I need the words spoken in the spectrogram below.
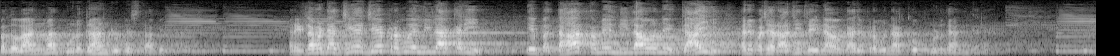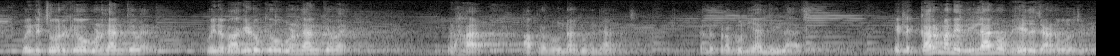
ભગવાનમાં ગુણગાન રૂપે સ્થાપિત થાય. અને એટલા માટે જે જે પ્રભુએ લીલા કરી, એ બધા તમે લીલાઓને ગાઈ અને પછી રાજી થઈને આવો કે આજે પ્રભુના ખૂબ ગુણગાન કરે. કોઈને ચોર કેવો ગુણગાન કહેવાય? કોઈને ભાગેડું કેવું ગુણગાન કહેવાય? પણ હા, આ પ્રભુના ગુણગાન છે. અને પ્રભુની આ લીલા છે. એટલે કર્મ અને લીલાનો ભેદ જાણવો જોઈએ.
